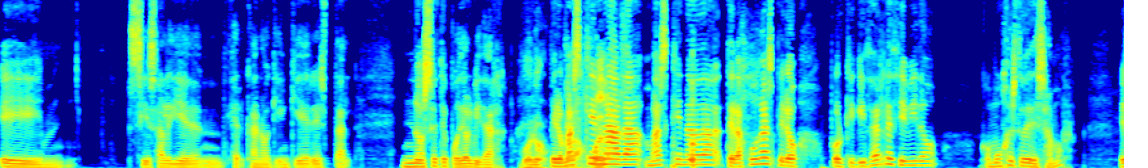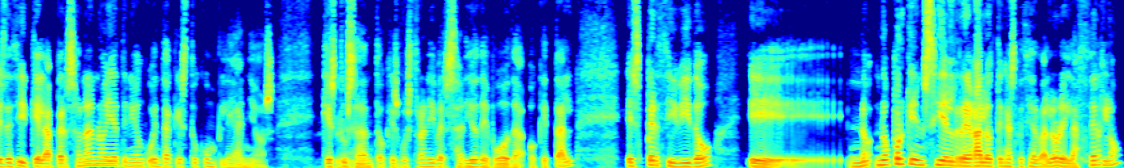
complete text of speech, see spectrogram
eh, si es alguien cercano a quien quieres, tal, no se te puede olvidar. Bueno, pero más que juegas. nada, más que nada, te la juegas, pero porque quizás has recibido como un gesto de desamor. Es decir, que la persona no haya tenido en cuenta que es tu cumpleaños, que es tu santo, que es vuestro aniversario de boda o qué tal, es percibido eh, no, no porque en sí el regalo tenga especial valor el hacerlo,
